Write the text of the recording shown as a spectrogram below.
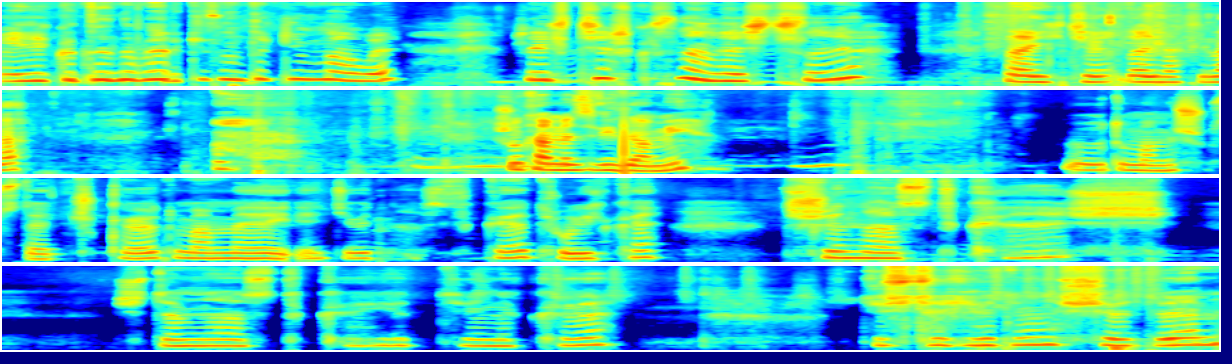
Ojejku, te numerki są takie małe, że ich ciężko znaleźć, co nie? Daj cię, daj na chwilę. Szukamy z widzami. Tu mamy szósteczkę, tu mamy dziewiętnastkę, trójkę, trzynastkę, siedemnastkę, jedynkę, dwadzieścia jeden, siedem,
